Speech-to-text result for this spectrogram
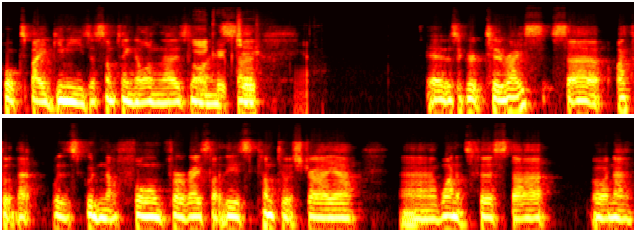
Hawke's Bay Guineas or something along those lines. Yeah, group so, two. Yeah. It was a Group Two race, so I thought that was good enough form for a race like this. Come to Australia, uh, won its first start, or no,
